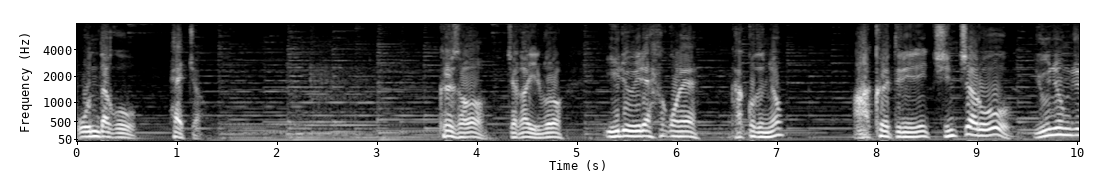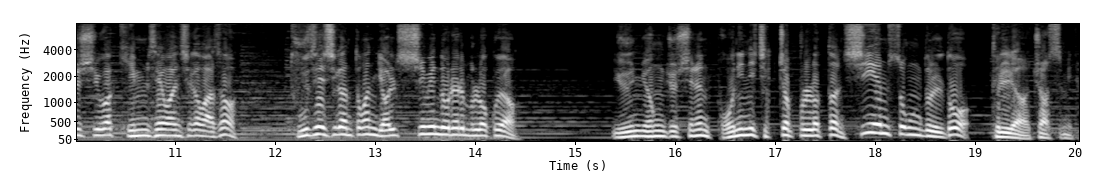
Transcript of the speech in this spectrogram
온다고 했죠. 그래서 제가 일부러 일요일에 학원에 갔거든요. 아, 그랬더니 진짜로 윤영주 씨와 김세환 씨가 와서 두세 시간 동안 열심히 노래를 불렀고요. 윤영주 씨는 본인이 직접 불렀던 CM송들도 들려주었습니다.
